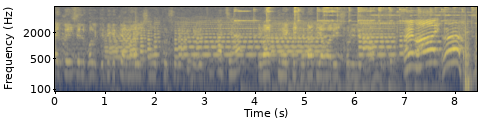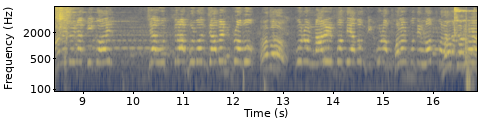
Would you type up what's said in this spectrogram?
এই বেল ফল খেতে খেতে আমার এই সমস্ত শরীর ভেঙে গেছে। আচ্ছা। এবার তুমি একটি খেতা দিয়ে আমার এই শরীরের ঘাম মুছে। এ ভাই আমি দুইটা কি কই ফুলবন যাবেন প্রভু। কোন নারীর প্রতি এবং কি কোন ফলের প্রতি লোভ করা যাবে না।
